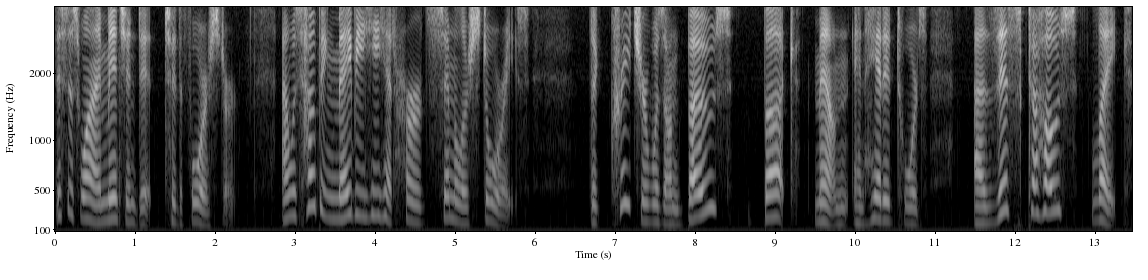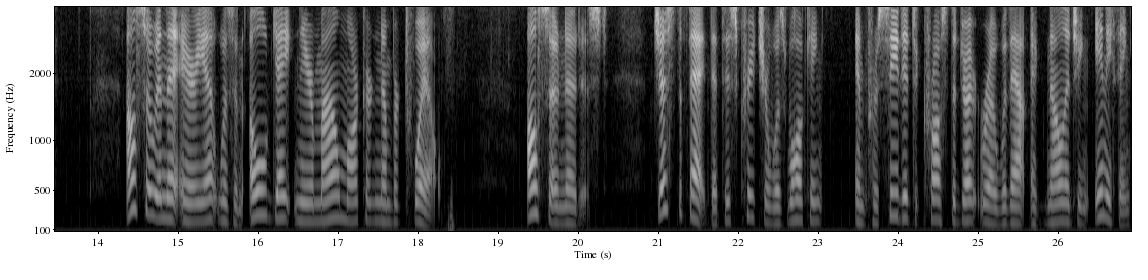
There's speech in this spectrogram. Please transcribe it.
This is why I mentioned it to the forester. I was hoping maybe he had heard similar stories. The creature was on Bose Buck Mountain and headed towards Aziscohos Lake. Also in that area was an old gate near mile marker number 12. Also noticed, just the fact that this creature was walking and proceeded to cross the dirt road without acknowledging anything,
